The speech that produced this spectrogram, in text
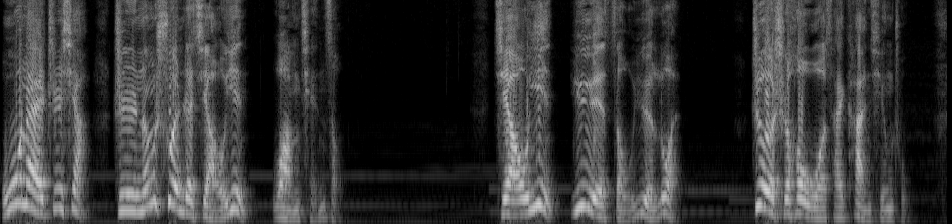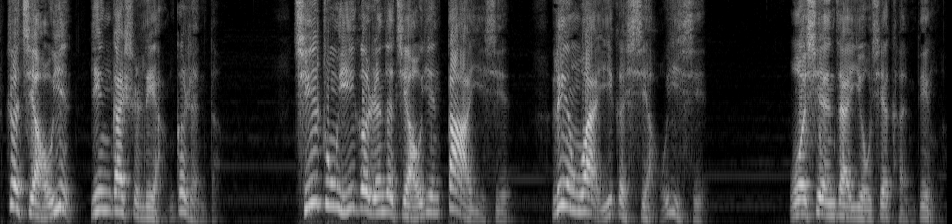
无奈之下，只能顺着脚印往前走。脚印越走越乱，这时候我才看清楚，这脚印应该是两个人的，其中一个人的脚印大一些，另外一个小一些。我现在有些肯定了，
